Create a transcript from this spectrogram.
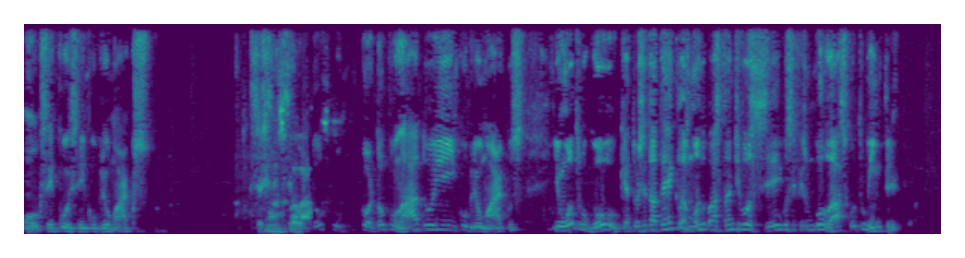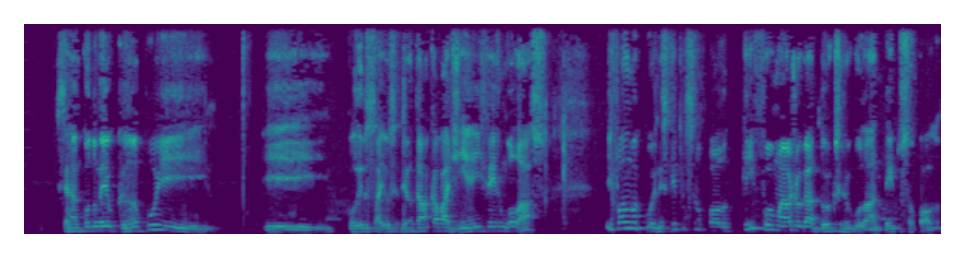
um você, você encobriu o Marcos. Você, você cortou, cortou para um lado e encobriu o Marcos. E um outro gol que a torcida tá até reclamando bastante de você e você fez um golaço contra o Inter. Você arrancou do meio campo e, e o goleiro saiu, você deu até uma cavadinha e fez um golaço. E fala uma coisa, nesse tempo de São Paulo, quem foi o maior jogador que você jogou lá dentro do São Paulo?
